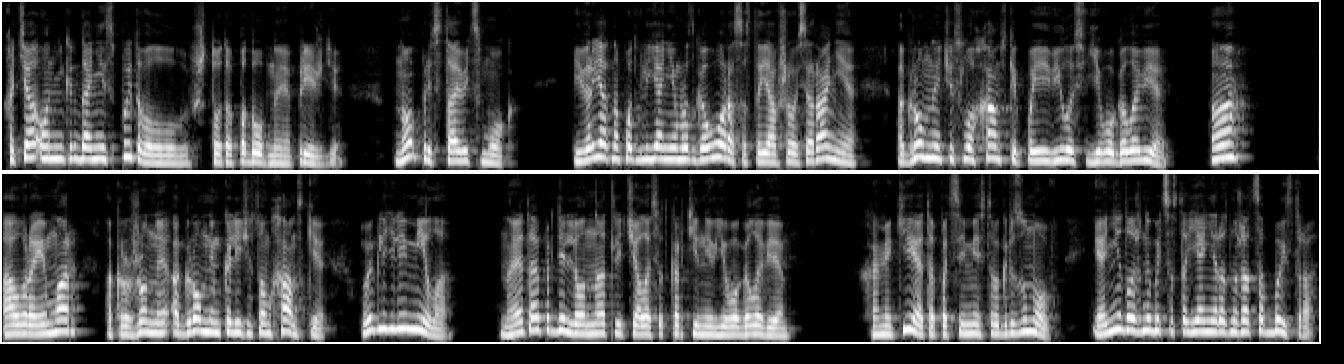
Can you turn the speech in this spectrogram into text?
Хотя он никогда не испытывал что-то подобное прежде, но представить смог. И, вероятно, под влиянием разговора, состоявшегося ранее, огромное число хамски появилось в его голове. А? Аура и Мар, окруженные огромным количеством хамски, выглядели мило, но это определенно отличалось от картины в его голове. Хомяки – это подсемейство грызунов, и они должны быть в состоянии размножаться быстро.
